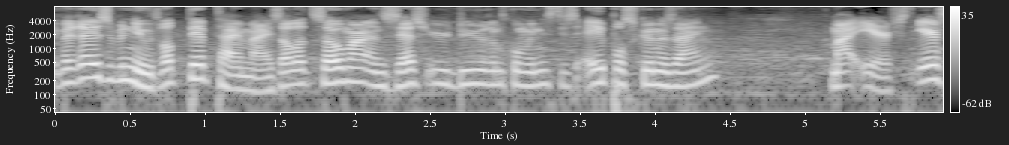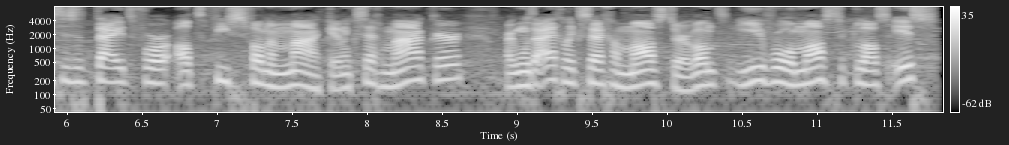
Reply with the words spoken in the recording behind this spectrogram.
ik ben reuze benieuwd. Wat tipt hij mij? Zal het zomaar een zes uur durend communistisch epos kunnen zijn? Maar eerst. Eerst is het tijd voor advies van een maker. En ik zeg maker, maar ik moet eigenlijk zeggen master. Want hier voor een masterclass is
